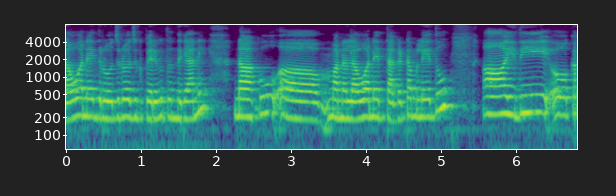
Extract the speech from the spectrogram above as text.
లవ్ అనేది రోజు రోజుకు పెరుగుతుంది కానీ నాకు మన లవ్ అనేది తగ్గటం లేదు. ఇది ఒక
